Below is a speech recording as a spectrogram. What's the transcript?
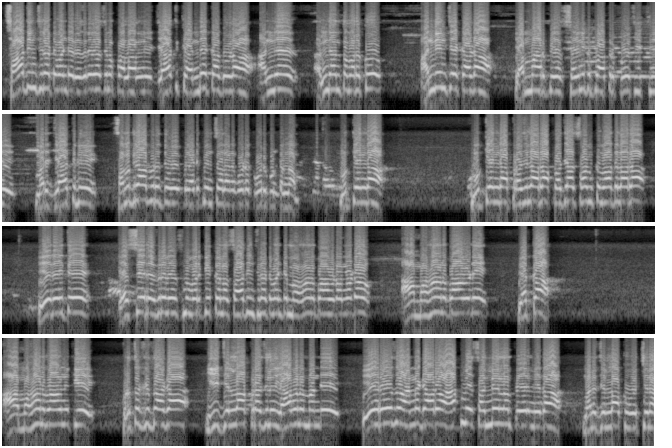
సాధించినటువంటి రిజర్వేషన్ ఫలాలని జాతికి అందేకా కూడా అందే అందేంత వరకు అందించే కాడ ఎంఆర్పిఎస్ సైనిక పాత్ర పోషించి మరి జాతిని సమగ్రాభివృద్ధి వైపు నడిపించాలని కూడా కోరుకుంటున్నాం. ముఖ్యంగా ముఖ్యంగా ప్రజలారా ప్రజాస్వామికవాదులారా ఏదైతే ఎస్సీ రిజర్వేషన్ వర్గీకరణ సాధించినటువంటి మహానుభావుడు ఉన్నాడో ఆ మహానుభావుడి యొక్క ఆ మహానుభావునికి కృతజ్ఞతగా ఈ జిల్లా ప్రజలు యావన మంది ఏ రోజు అన్నగారు ఆత్మీయ సమ్మేళనం పేరు మీద మన జిల్లాకు వచ్చిన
